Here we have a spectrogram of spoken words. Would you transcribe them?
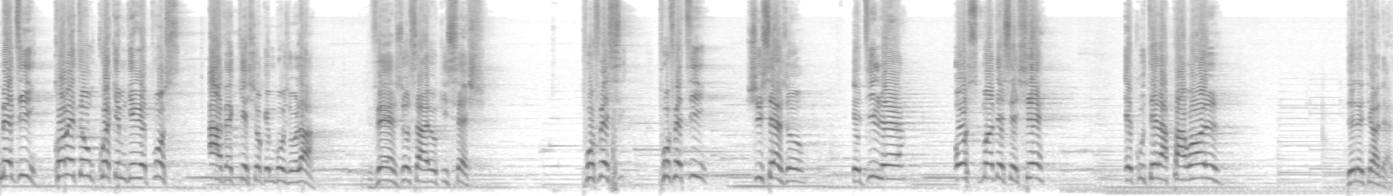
me dit, comment est-ce quoi qu'il me réponse avec question que me pose là Vers Zosayo qui sèche. Prophétie sur ces eaux et dis-leur, osement desséché, écoutez la parole de l'éternel.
